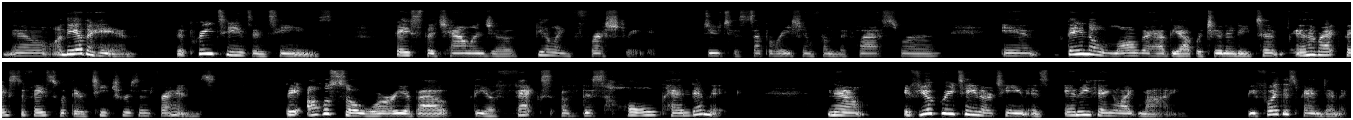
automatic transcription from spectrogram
Now, on the other hand, the preteens and teens face the challenge of feeling frustrated due to separation from the classroom and they no longer have the opportunity to interact face to face with their teachers and friends. They also worry about the effects of this whole pandemic. Now, if your preteen or teen is anything like mine, before this pandemic,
